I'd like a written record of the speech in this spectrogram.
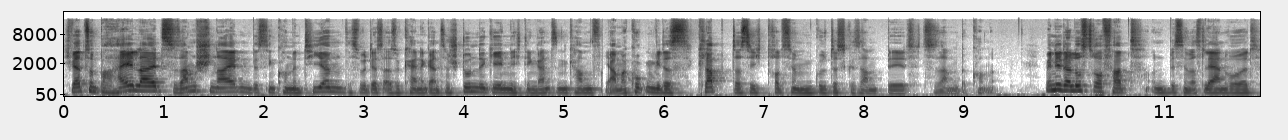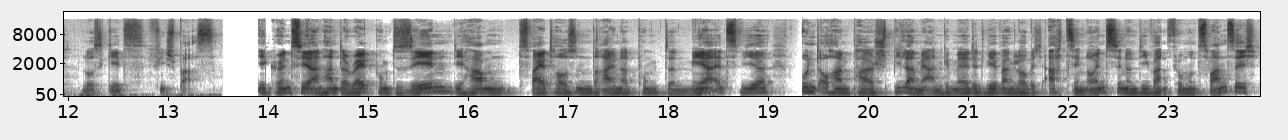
Ich werde so ein paar Highlights zusammenschneiden, ein bisschen kommentieren. Das wird jetzt also keine ganze Stunde gehen, nicht den ganzen Kampf. Ja, mal gucken, wie das klappt, dass ich trotzdem ein gutes Gesamtbild zusammenbekomme. Wenn ihr da Lust drauf habt und ein bisschen was lernen wollt, los geht's. Viel Spaß. Ihr könnt es hier anhand der Raid-Punkte sehen. Die haben 2300 Punkte mehr als wir und auch ein paar Spieler mehr angemeldet. Wir waren, glaube ich, 18, 19 und die waren 25.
